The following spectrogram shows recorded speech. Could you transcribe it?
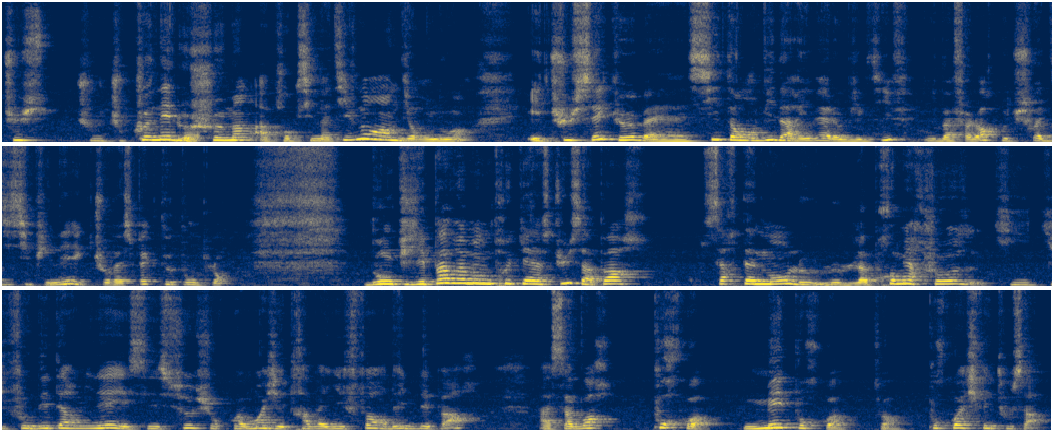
tu, tu, connais le chemin approximativement, hein, dirons-nous, hein, et tu sais que ben, si tu as envie d'arriver à l'objectif, il va falloir que tu sois discipliné et que tu respectes ton plan. Donc, j'ai pas vraiment de trucs et astuces à part certainement la première chose qu'il faut déterminer, et c'est ce sur quoi moi j'ai travaillé fort dès le départ, à savoir pourquoi. Mais pourquoi, tu vois, pourquoi je fais tout ça?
